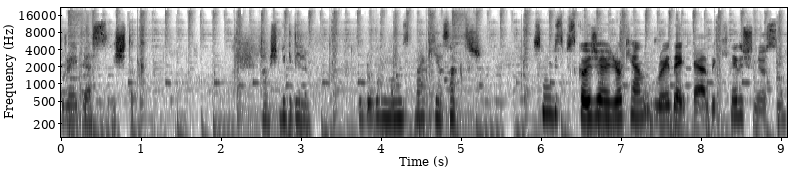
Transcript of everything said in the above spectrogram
buraya biraz sıvıştık. Tamam şimdi gidelim. Burada bulunmamız belki yasaktır. Şimdi biz psikoloji arıyorken buraya denk geldik. Ne düşünüyorsun?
